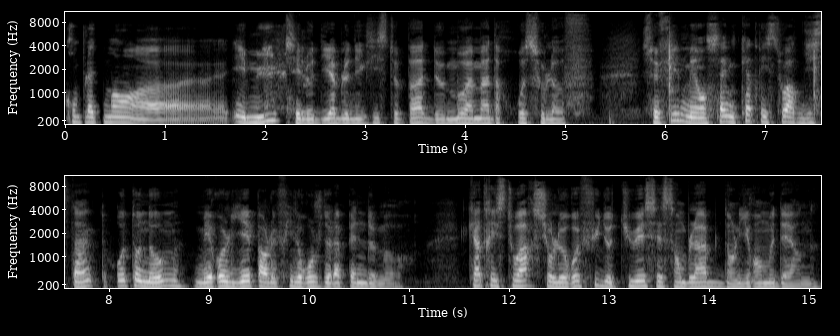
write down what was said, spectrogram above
complètement euh, ému. C'est Le diable n'existe pas de Mohammad Rasulov. Ce film met en scène quatre histoires distinctes, autonomes, mais reliées par le fil rouge de la peine de mort. Quatre histoires sur le refus de tuer ses semblables dans l'Iran moderne.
